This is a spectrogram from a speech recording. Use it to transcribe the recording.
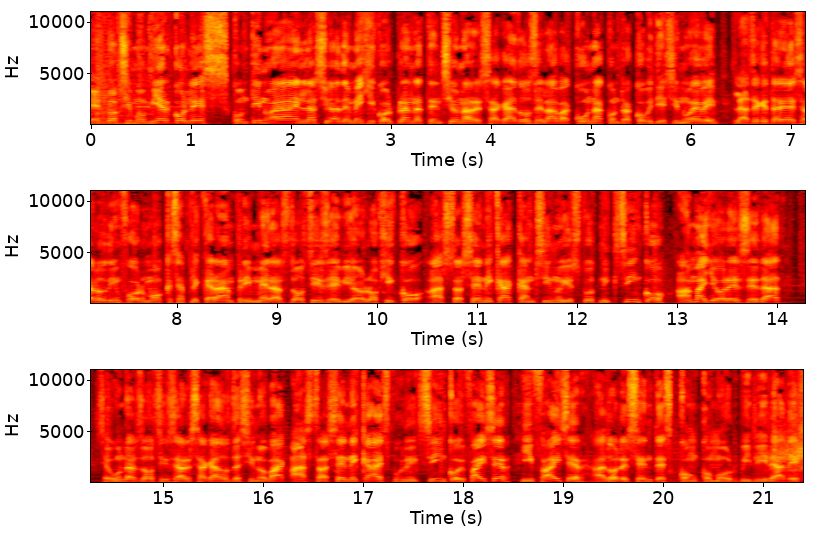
El próximo miércoles continuará en la Ciudad de México el plan de atención a rezagados de la vacuna contra COVID-19. La Secretaría de Salud informó que se aplicarán primeras dosis de biológico AstraZeneca, CanSino y Sputnik 5 a mayores de edad. Segundas dosis a rezagados de Sinovac, AstraZeneca, Sputnik 5 y Pfizer y Pfizer, adolescentes con comorbilidades.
